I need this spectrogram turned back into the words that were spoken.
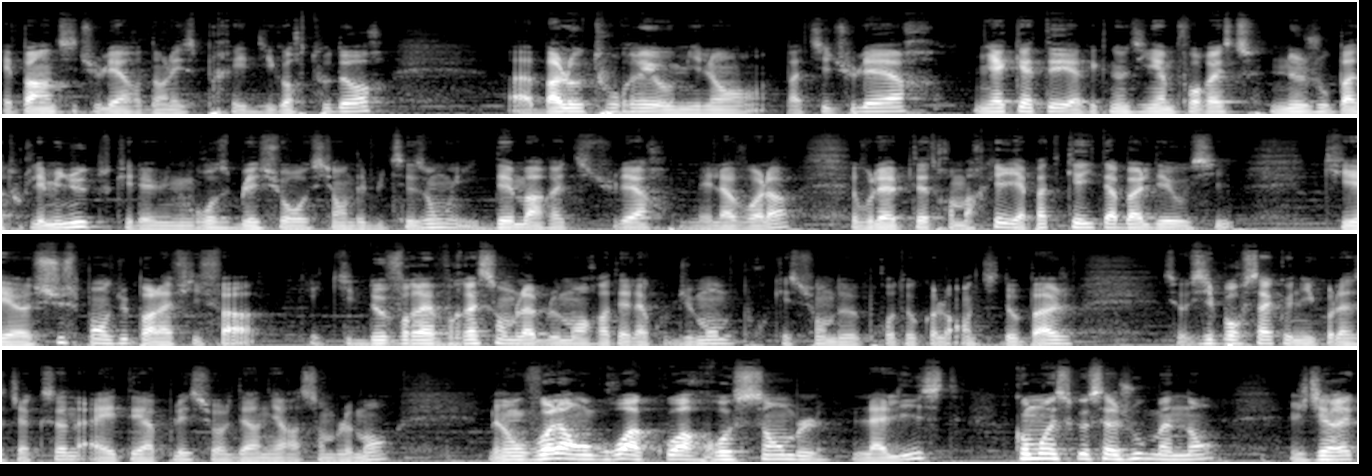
est pas un titulaire dans l'esprit d'Igor Tudor. Euh, Balo Touré au Milan, pas titulaire. Niakate avec Nottingham Forest ne joue pas toutes les minutes, qu'il a eu une grosse blessure aussi en début de saison. Il démarrait titulaire, mais là voilà. Vous l'avez peut-être remarqué, il n'y a pas de Keita Baldé aussi, qui est euh, suspendu par la FIFA. Et qui devrait vraisemblablement rater la Coupe du Monde pour question de protocole antidopage. C'est aussi pour ça que Nicolas Jackson a été appelé sur le dernier rassemblement. Mais donc voilà en gros à quoi ressemble la liste. Comment est-ce que ça joue maintenant? Je dirais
